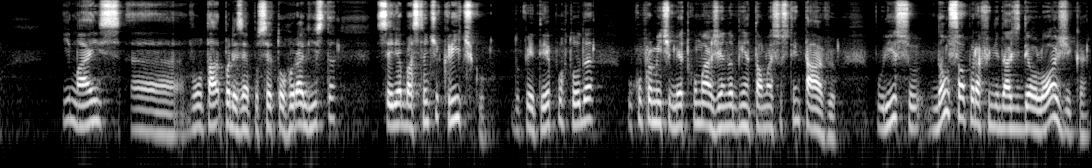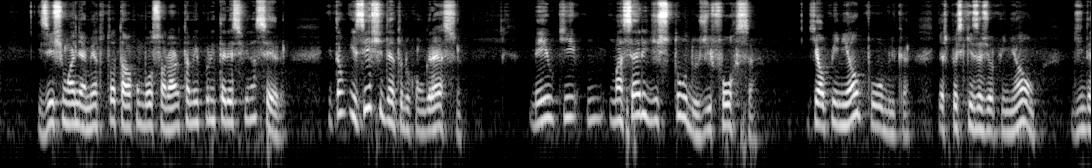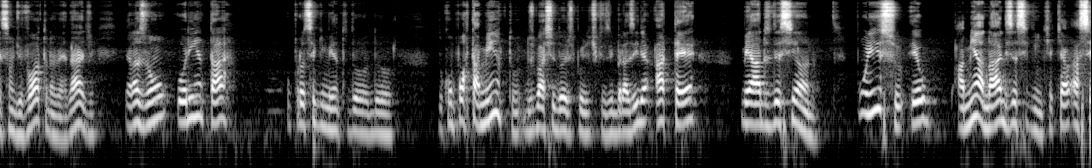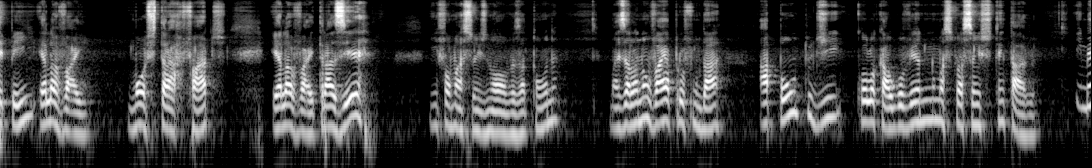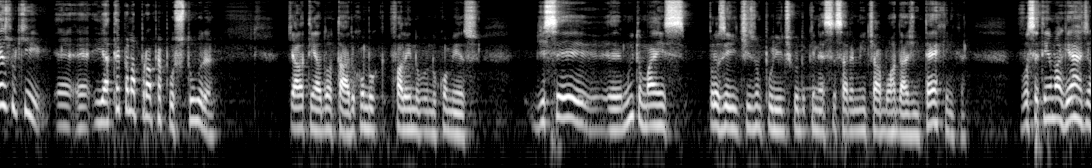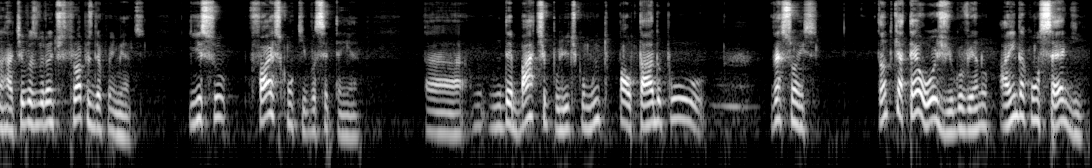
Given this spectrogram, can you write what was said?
e mais uh, voltar, por exemplo, o setor ruralista seria bastante crítico do PT por todo o comprometimento com uma agenda ambiental mais sustentável. Por isso, não só por afinidade ideológica, existe um alinhamento total com Bolsonaro também por interesse financeiro. Então, existe dentro do Congresso meio que uma série de estudos de força que a opinião pública e as pesquisas de opinião, de intenção de voto, na verdade, elas vão orientar o prosseguimento do, do, do comportamento dos bastidores políticos em Brasília até meados desse ano. Por isso, eu, a minha análise é a seguinte, é que a, a CPI ela vai mostrar fatos, ela vai trazer informações novas à tona, mas ela não vai aprofundar a ponto de colocar o governo numa situação insustentável. E mesmo que, é, é, e até pela própria postura que ela tem adotado, como eu falei no, no começo, de ser é, muito mais proselitismo político do que necessariamente a abordagem técnica, você tem uma guerra de narrativas durante os próprios depoimentos. Isso faz com que você tenha uh, um debate político muito pautado por versões. Tanto que até hoje o governo ainda consegue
